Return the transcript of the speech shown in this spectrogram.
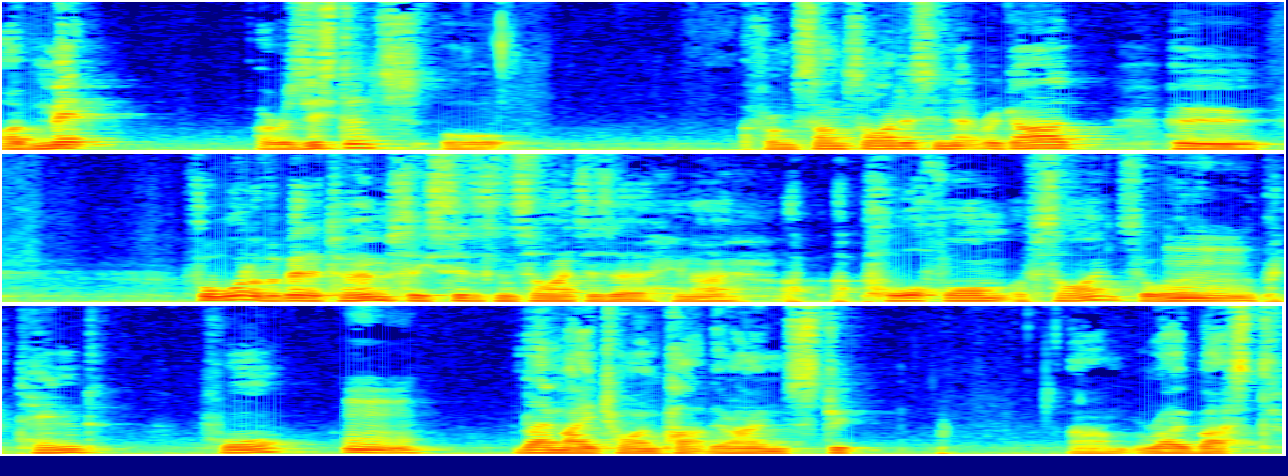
I've met a resistance or from some scientists in that regard who, for want of a better term, see citizen science as a you know a, a poor form of science or a, a pretend form. Mm. They may try and part their own strict, um, robust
